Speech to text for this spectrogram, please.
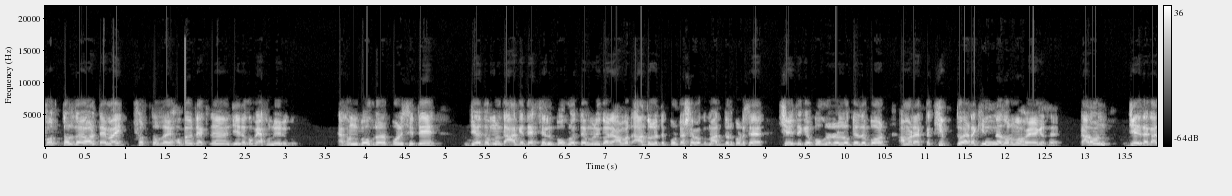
সত্তর জয় অল টাইম সত্তর জয় হবে। যেরকম এখন এরকম। এখন বগুড়ার পরিস্থিতি, যেহেতু মনে আগে দেখছেন বগুড়াতে মনে করেন আমার আদালতে প্রকাশ আমাকে মারধর করেছে, সেই থেকে বগুড়ার লোকে যে বট, আমার একটা ক্ষিপ্ত একটা ঘৃণা ধর্ম হয়ে গেছে। কারণ যে জায়গা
